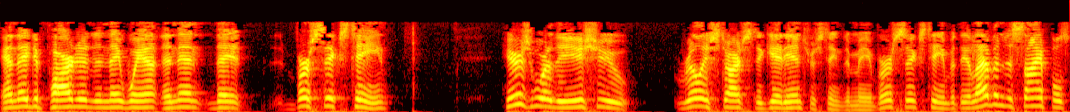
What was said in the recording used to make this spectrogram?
And they departed and they went, and then they, verse 16, here's where the issue really starts to get interesting to me. Verse 16, but the eleven disciples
